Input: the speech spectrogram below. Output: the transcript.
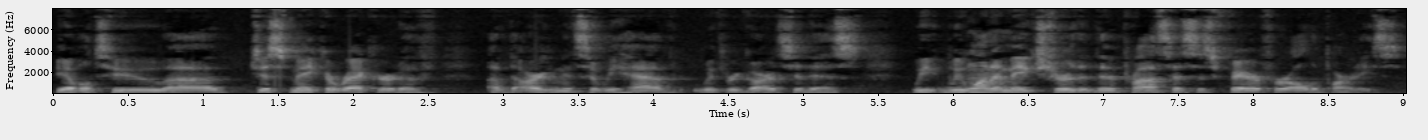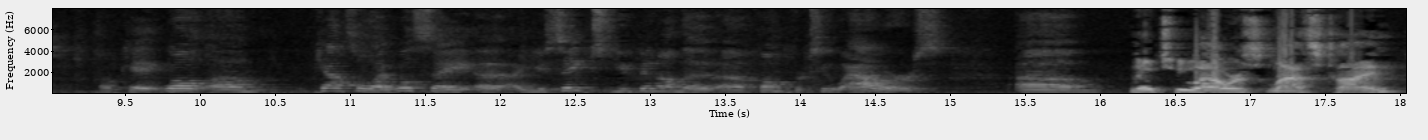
be able to uh, just make a record of, of the arguments that we have with regards to this. We, we want to make sure that the process is fair for all the parties. Okay, well, um, counsel, I will say, uh, you say t- you've been on the uh, phone for two hours. Um, No, two hours last time.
